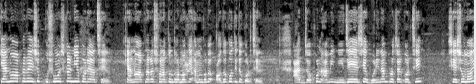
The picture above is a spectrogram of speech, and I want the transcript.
কেন আপনারা এসব কুসংস্কার নিয়ে পড়ে আছেন? কেন আপনারা সনাতন ধর্মকে এমনভাবে অধপতিত করছেন? আর যখন আমি নিজে এসে হরিনাম প্রচার করছি, সে সময়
